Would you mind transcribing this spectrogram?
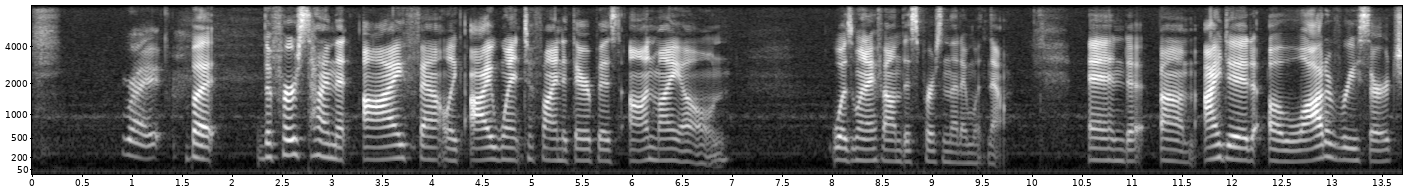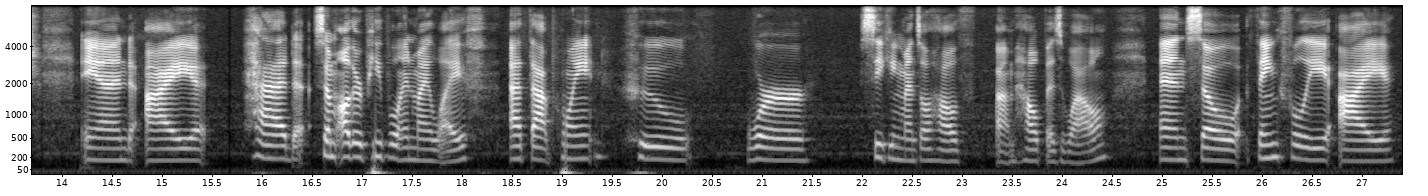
Right. But the first time that I found, like, I went to find a therapist on my own was when I found this person that I'm with now. And um, I did a lot of research and I had some other people in my life at that point who were seeking mental health um, help as well. And so thankfully, I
